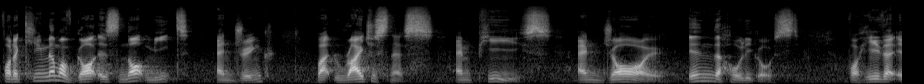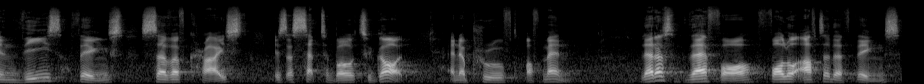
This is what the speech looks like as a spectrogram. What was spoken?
for the kingdom of God is not meat and drink, but righteousness and peace and joy in the Holy Ghost. For he that in these things serveth Christ is acceptable to God and approved of men. Let us therefore follow after the things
